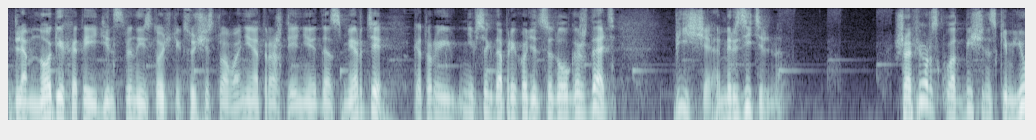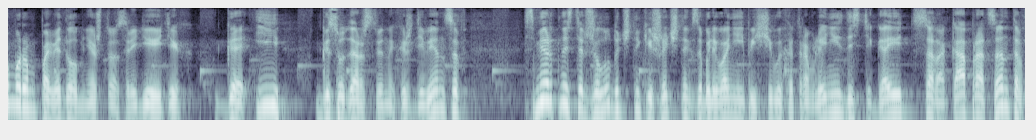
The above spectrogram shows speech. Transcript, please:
Для многих это единственный источник существования от рождения до смерти, который не всегда приходится долго ждать. Пища омерзительна. Шофер с кладбищенским юмором поведал мне, что среди этих ГИ, государственных иждивенцев, смертность от желудочно-кишечных заболеваний и пищевых отравлений достигает 40%.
